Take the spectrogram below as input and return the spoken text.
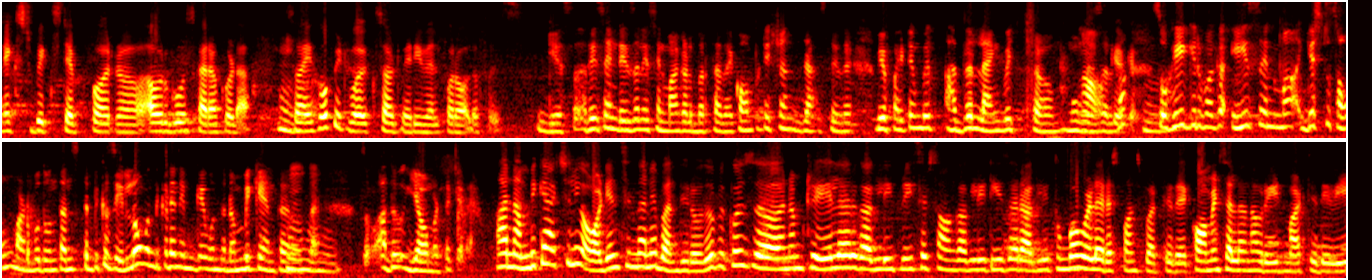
next big step for ಅವ್ರಿಗೋಸ್ಕರ ಕೂಡ so I hope it works out very well for all of us as recent days ಅಲ್ಲಿ ಸಿನಿಮಾಗಳು ಬರ್ತಾ ಇದೆ. ಕಾಂಪಿಟೇಷನ್ ಜಾಸ್ತಿ ಇದೆ. We fighting with other language movies ಅಲ್ವಾ. ಸೊ ಹೀಗಿರುವಾಗ ಈ ಸಿನಿಮಾ ಎಷ್ಟು ಸೌಂಡ್ ಮಾಡ್ಬೋದು ಅಂತ ಅನ್ಸುತ್ತೆ? ಬಿಕಾಸ್ ಎಲ್ಲೋ ಒಂದ್ ಕಡೆ ನಿಮ್ಗೆ ಒಂದು ನಂಬಿಕೆ ಅಂತ ಇರುತ್ತೆ ಸೊ ಅದು ಯಾವ ಮಟ್ಟಕ್ಕೆ ಆ ನಂಬಿಕೆ ಆ್ಯಕ್ಚುಲಿ ಆಡಿಯನ್ಸಿಂದಾನೇ ಬಂದಿರೋದು ಬಿಕಾಸ್ ನಮ್ಮ ಟ್ರೇಲರ್ಗಾಗಲಿ ಪ್ರೀಸೆಟ್ ಸಾಂಗ್ ಆಗಲಿ ಟೀಸರ್ ಆಗಲಿ ತುಂಬ ಒಳ್ಳೆ ರೆಸ್ಪಾನ್ಸ್ ಬರ್ತಿದೆ. ಕಾಮೆಂಟ್ಸ್ ಎಲ್ಲ ನಾವು ರೀಡ್ ಮಾಡ್ತಿದ್ದೀವಿ.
